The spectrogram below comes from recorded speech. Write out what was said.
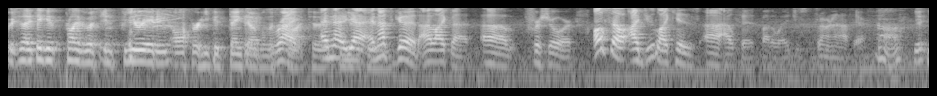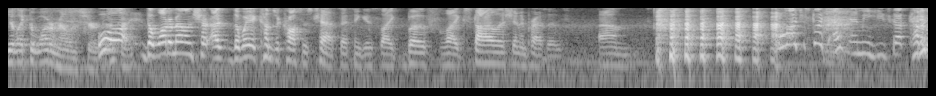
Which I think is probably the most infuriating offer he could think of on the right. spot. To, and that, to yeah, and him. that's good. I like that uh, for sure. Also, I do like his uh, outfit. By the way, just throwing it out there. Aw, you, you like the watermelon shirt. Well, Okay. the watermelon shirt, I, the way it comes across his chest, I think is like both like stylish and impressive. Um, well, I just like. I, I mean, he's got kind of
